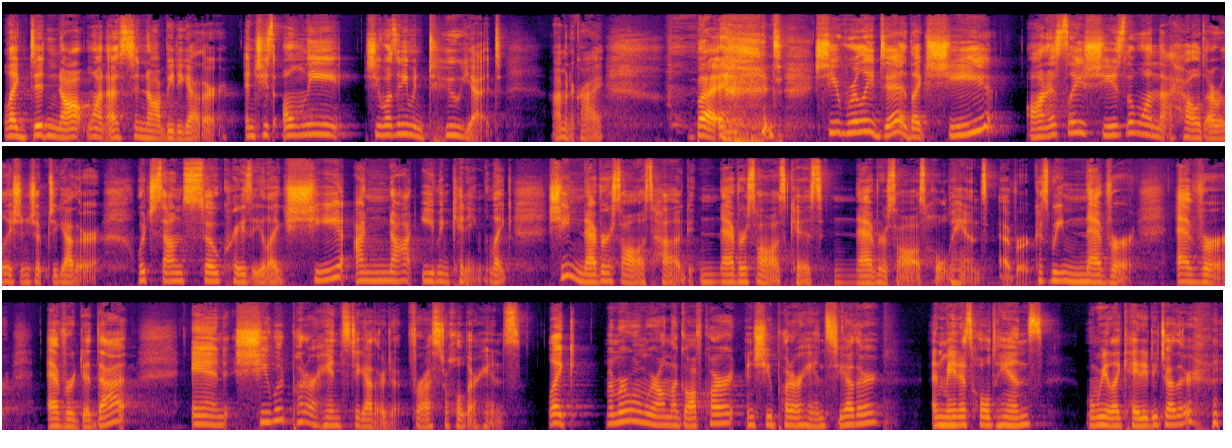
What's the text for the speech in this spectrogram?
like did not want us to not be together. And she's only she wasn't even 2 yet. I'm to cry. But she really did. Like she honestly, she's the one that held our relationship together, which sounds so crazy. Like she, I'm not even kidding. Like she never saw us hug, never saw us kiss, never saw us hold hands ever cuz we never ever ever did that. And she would put our hands together to, for us to hold our hands. Like, remember when we were on the golf cart and she put our hands together and made us hold hands when we like hated each other? we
